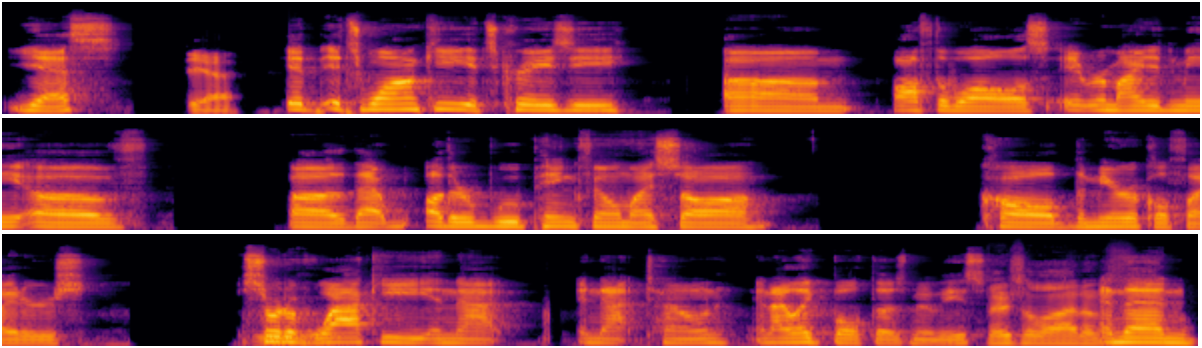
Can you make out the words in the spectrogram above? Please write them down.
Yes. Yeah. It it's wonky, it's crazy, um, off the walls. It reminded me of uh that other Woo-ping film I saw called The Miracle Fighters. Sort of wacky in that in that tone. And I like both those movies. There's a lot of And then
